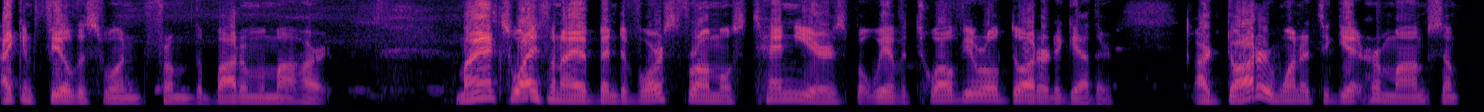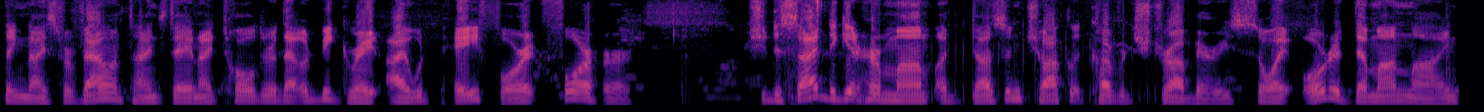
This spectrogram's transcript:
I can feel this one from the bottom of my heart. My ex-wife and I have been divorced for almost 10 years, but we have a 12-year-old daughter together. Our daughter wanted to get her mom something nice for Valentine's Day, and I told her that would be great. I would pay for it for her. She decided to get her mom a dozen chocolate covered strawberries, so I ordered them online.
